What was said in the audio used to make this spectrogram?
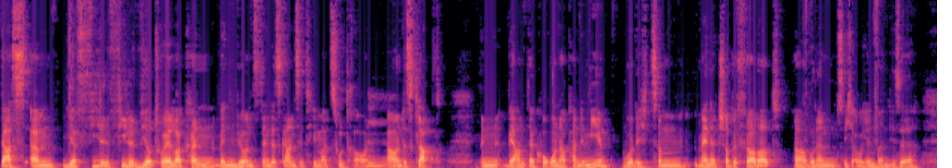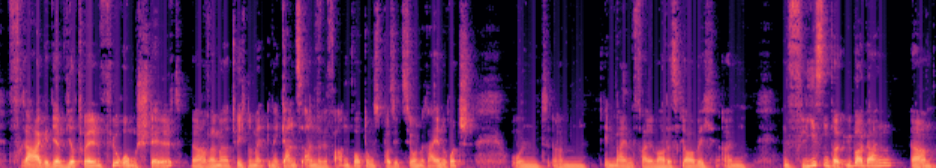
dass ähm, wir viel, viel virtueller können, wenn wir uns denn das ganze Thema zutrauen. Mhm. Ja, und das klappt bin während der Corona-Pandemie wurde ich zum Manager befördert, ja, wo dann sich auch irgendwann diese Frage der virtuellen Führung stellt, ja, weil man natürlich nochmal in eine ganz andere Verantwortungsposition reinrutscht. Und ähm, in meinem Fall war das, glaube ich, ein, ein fließender Übergang, ja,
